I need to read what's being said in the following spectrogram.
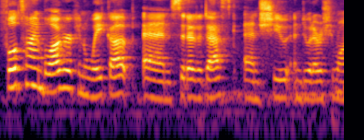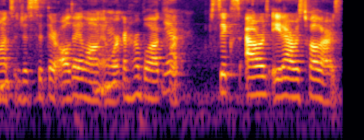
full time blogger can wake up and sit at a desk and shoot and do whatever she wants and just sit there all day long and work on her blog Yeah. for six hours, eight hours, 12 hours.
